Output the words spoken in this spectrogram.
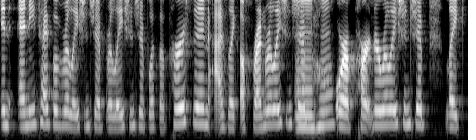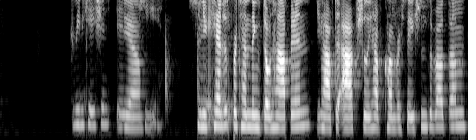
in any type of relationship, relationship with a person as like a friend relationship Mhm. or a partner relationship, like communication is Yeah. key. And you can't just pretend things don't happen. You have to actually have conversations about them.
